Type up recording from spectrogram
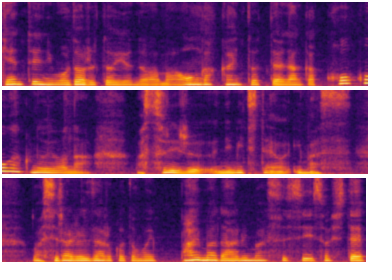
原点に戻るというのは、まあ、音楽家にとってはなんか考古学のようなスリルに満ちています。まあ、知られざることもいっぱいまだありますしそして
